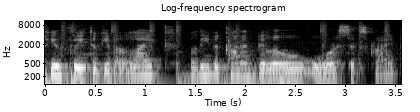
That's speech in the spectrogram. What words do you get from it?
feel free to give a like, leave a comment below or subscribe.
